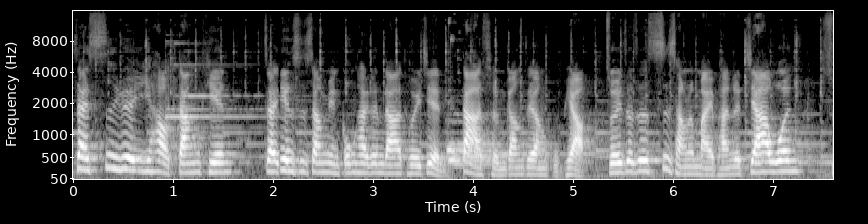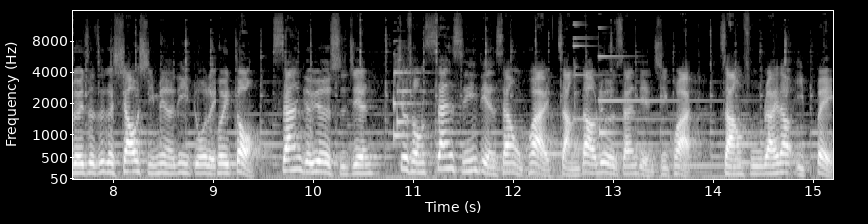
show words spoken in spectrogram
在四月一号当天。在电视上面公开跟大家推荐大成钢这样股票，随着这市场的买盘的加温，随着这个消息面的利多的推动，三个月的时间就从三十一点三五块涨到六十三点七块，涨幅来到一倍，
